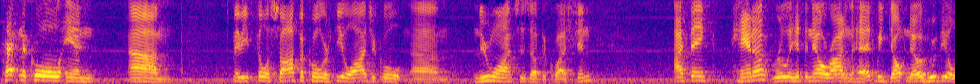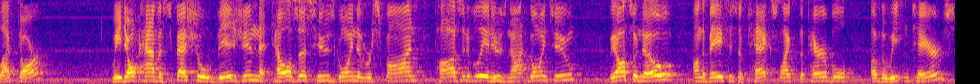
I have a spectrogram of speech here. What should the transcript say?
technical and um, maybe philosophical or theological um, nuances of the question, I think Hannah really hit the nail right on the head. We don't know who the elect are. We don't have a special vision that tells us who's going to respond positively and who's not going to. We also know, on the basis of texts like the parable of the wheat and tares,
